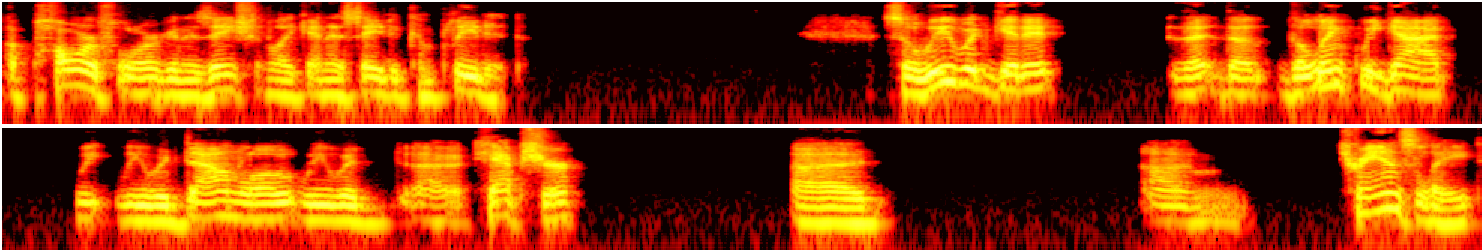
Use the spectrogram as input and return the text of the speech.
a powerful organization like NSA to complete it. So we would get it, the the, the link we got, we, we would download, we would uh, capture, uh, um, translate,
